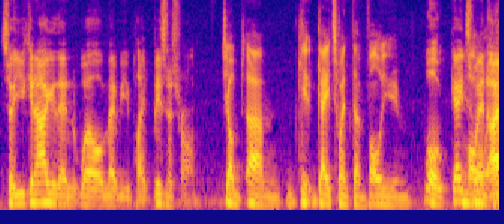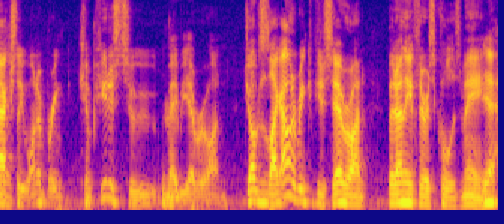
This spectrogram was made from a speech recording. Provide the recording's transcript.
So you can argue then, well, maybe you played business wrong. Job um, G- Gates went the volume. Well, Gates Model went, I actually want to bring computers to Mhm. maybe everyone. Jobs is like, I want to bring computers to everyone, but only if they're as cool as me. Yeah.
